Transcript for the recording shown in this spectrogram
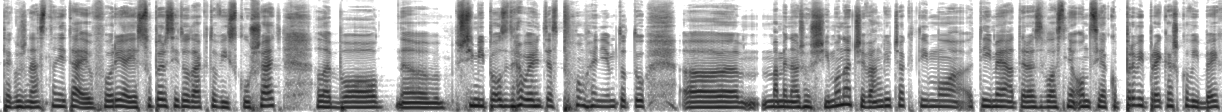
tak už nastane tá eufória. Je super si to takto vyskúšať, lebo uh, Šimi, pozdravujem ťa, spomeniem to tu. Uh, máme nášho Šimona, či v Angličak týmu, týme a teraz vlastne on si ako prvý prekažkový beh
